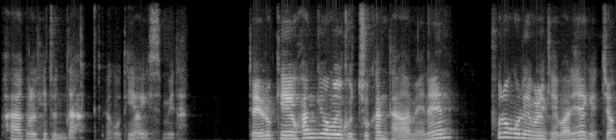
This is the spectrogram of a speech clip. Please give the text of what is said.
파악을 해둔다 라고 되어 있습니다. 자 이렇게 환경을 구축한 다음에는 프로그램을 개발해야겠죠.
